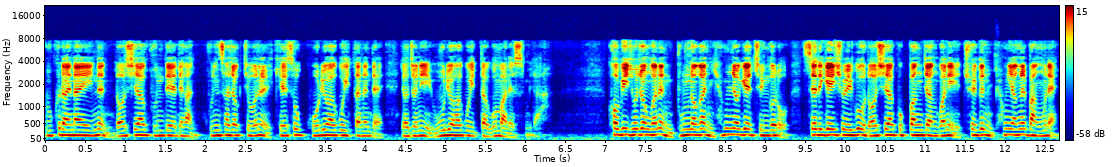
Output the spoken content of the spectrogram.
우크라이나에 있는 러시아 군대에 대한 군사적 지원을 계속 고려하고 있다는데 여전히 우려하고 있다고 말했습니다. 커비 조정관은 북러 간 협력의 증거로 세르게이 쇼이구 러시아 국방장관이 최근 평양을 방문해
